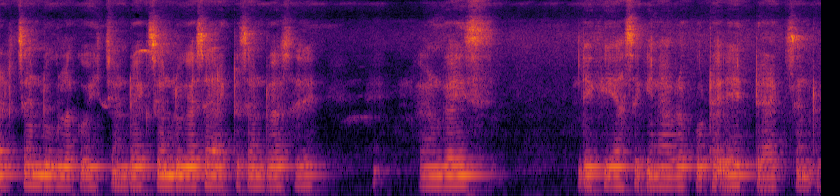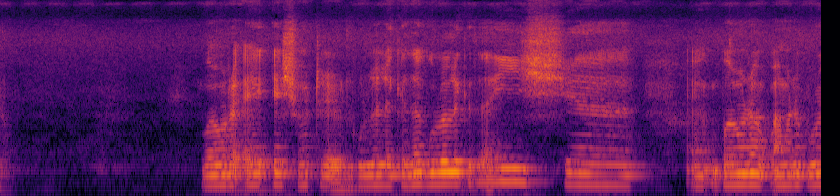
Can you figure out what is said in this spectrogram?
আর চান্ডুগুলো কই? চান্ডু এক চান্ডু গেছে, আর একটা চান্ডু আছে। কারণ গাইস দেখি আছে কিনা, আমরা কোথায়? এই এক চান্ডু বাবারা এই এই শটগুলো লেগে যা গুলো লেগে যা ইস বাবারা আমরা পুরো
